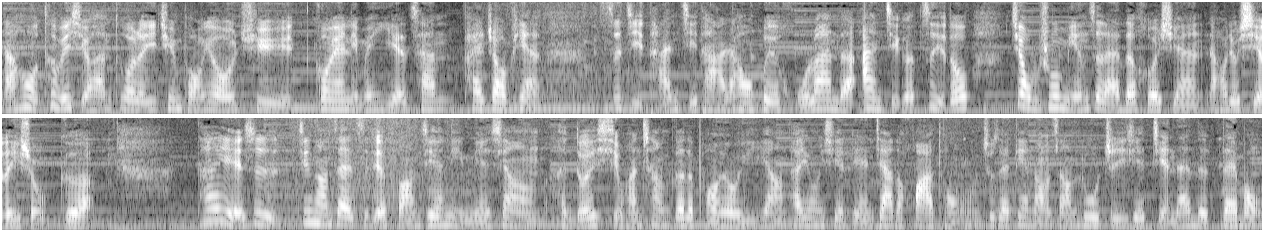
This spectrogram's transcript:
然后特别喜欢拖着一群朋友去公园里面野餐、拍照片，自己弹吉他，然后会胡乱的按几个自己都叫不出名字来的和弦，然后就写了一首歌。他也是经常在自己的房间里面，像很多喜欢唱歌的朋友一样，他用一些廉价的话筒，就在电脑上录制一些简单的 demo。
